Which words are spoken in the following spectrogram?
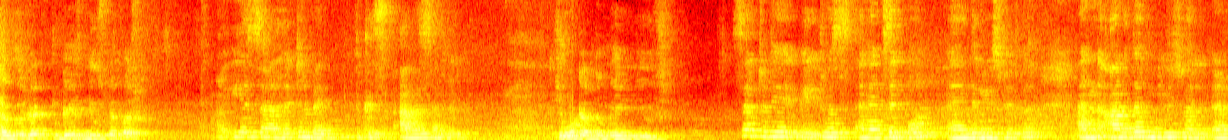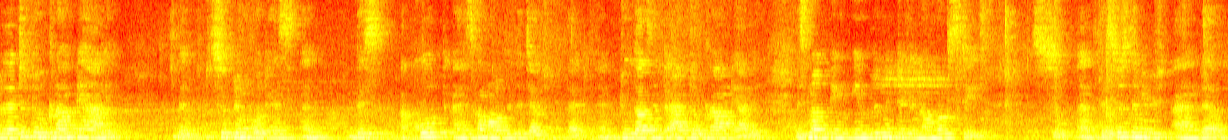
Have you read today's newspaper? Uh, yes, sir, a little bit because I was under. So what are the main news? Sir, today it was an exit poll in the newspaper, and another news was uh, related to Gram Nyayalaya. The Supreme Court has, and this a court has come out with a judgment that uh, 2000 Act of Gram Nyayalaya is not being implemented in a number of states. So uh, this was the news, and uh,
